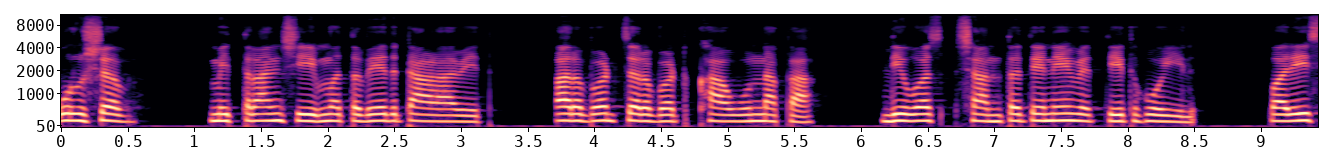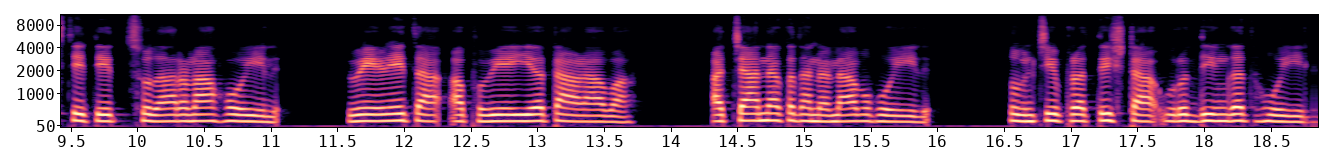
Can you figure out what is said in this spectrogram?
वृषभ मित्रांशी मतभेद टाळावेत. अरबट चरबट खाऊ नका. दिवस शांततेने व्यतीत होईल. परिस्थितीत सुधारणा होईल. वेळेचा अपव्यय टाळावा. अचानक धनलाभ होईल. तुमची प्रतिष्ठा वृद्धिंगत होईल.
